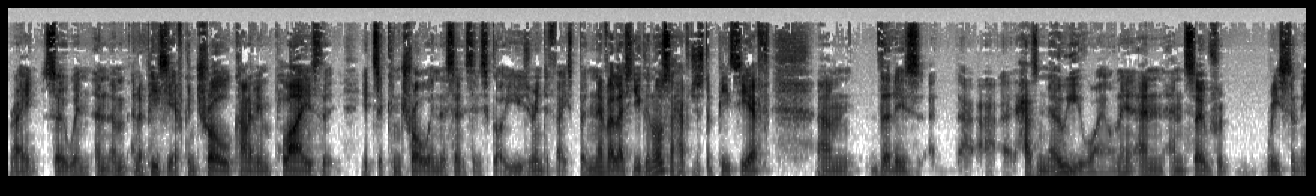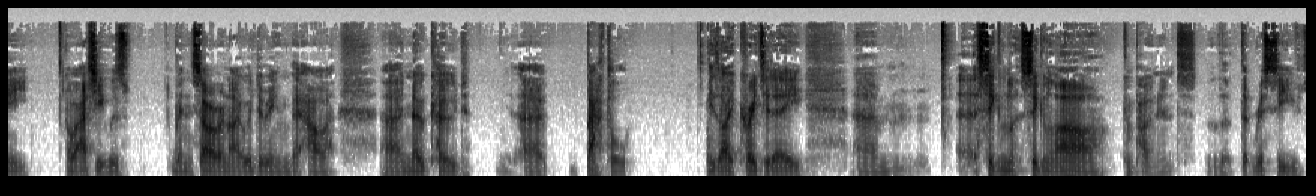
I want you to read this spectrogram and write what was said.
right? So when and, and a PCF control kind of implies that it's a control in the sense that it's got a user interface, but nevertheless you can also have just a PCF um, that is uh, has no UI on it, and and so recently, or actually, it was when Sarah and I were doing the, our uh, no code uh, battle. Is I created a, um, a signal signal R component that, that received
